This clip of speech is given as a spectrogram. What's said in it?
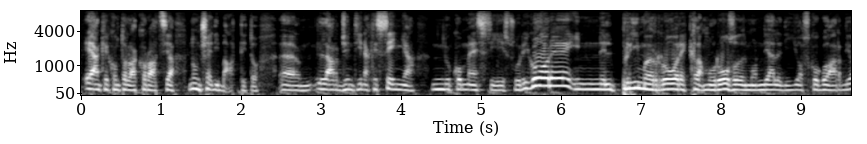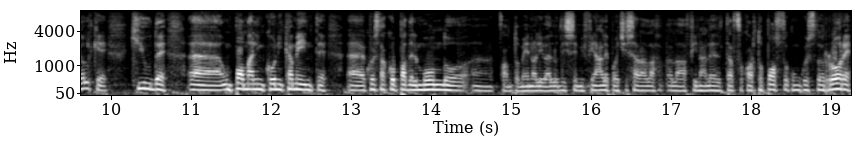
E anche contro la Croazia non c'è dibattito. Eh, L'Argentina che segna con Messi su rigore, in, nel primo errore clamoroso del mondiale di Josco Guardiol, che chiude eh, un po' malinconicamente eh, questa Coppa del Mondo, quantomeno a livello di semifinale, poi ci sarà la, la finale del terzo quarto posto con questo errore giocatore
